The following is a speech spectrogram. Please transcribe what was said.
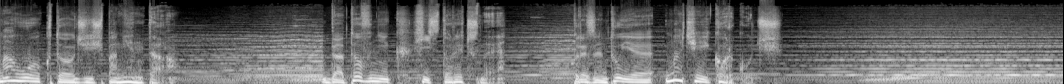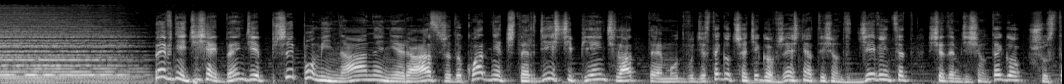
Mało kto dziś pamięta. Datownik historyczny prezentuje Maciej Korkuć. Pewnie dzisiaj będzie przypominane nieraz, że dokładnie 45 lat temu, 23 września 1976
